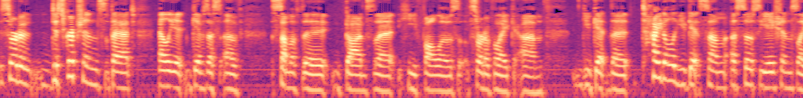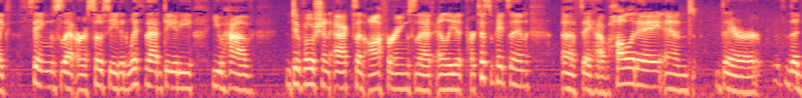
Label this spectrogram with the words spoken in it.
sort of descriptions that Elliott gives us of some of the gods that he follows. Sort of like um, you get the title, you get some associations like things that are associated with that deity. You have devotion acts and offerings that Elliott participates in. Uh, if they have holiday and they're the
